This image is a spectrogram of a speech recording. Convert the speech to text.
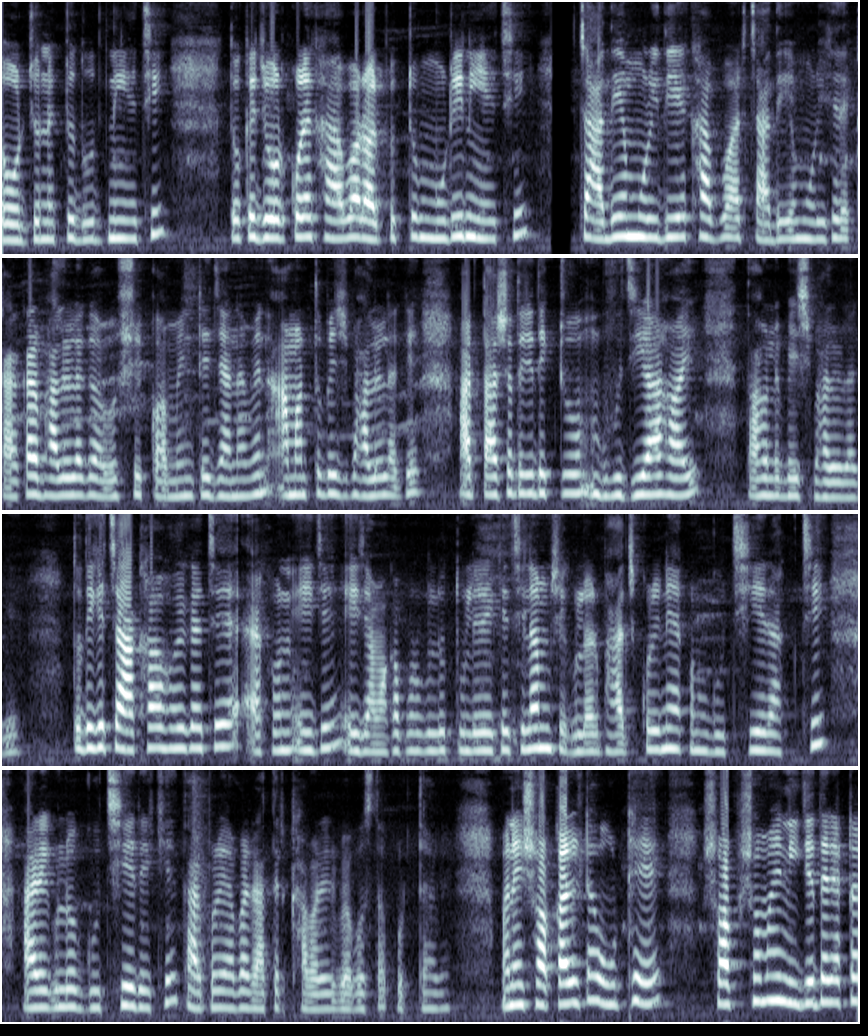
তো ওর জন্য একটু দুধ নিয়েছি। তোকে জোর করে খাওয়াবো আর অল্প একটু মুড়ি নিয়েছি। চা দিয়ে মুড়ি দিয়ে খাব আর চা দিয়ে মুড়ি খেতে কার কার ভালো লাগে অবশ্যই কমেন্টে জানাবেন। আমার তো বেশ ভালো লাগে। আর তার সাথে যদি একটু ভুজিয়া হয়, তাহলে বেশ ভালো লাগে। তো দেখে চা খাওয়া হয়ে গেছে। এখন এই যে, এই জামা কাপড়গুলো তুলে রেখেছিলাম সেগুলো আর ভাঁজ করে নিয়ে এখন গুছিয়ে রাখছি। আর এগুলো গুছিয়ে রেখে তারপরে আবার রাতের খাবারের ব্যবস্থা করতে হবে। মানে সকালটা উঠে সব সময় নিজেদের একটা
